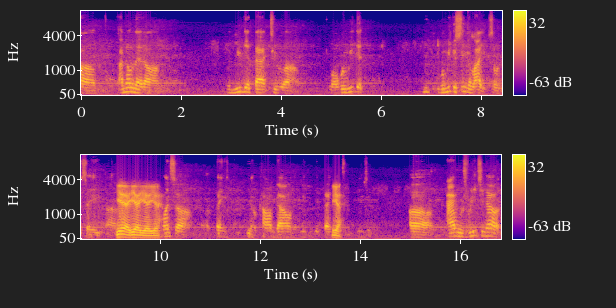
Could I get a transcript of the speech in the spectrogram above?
uh, uh, I know that uh, when you get back to, uh, well, when we get, when we can see the light, so to say, uh, yeah, yeah, yeah, yeah. once uh, things, you know, calm down and we can get back Yeah. into the music. Uh, I was reaching out,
